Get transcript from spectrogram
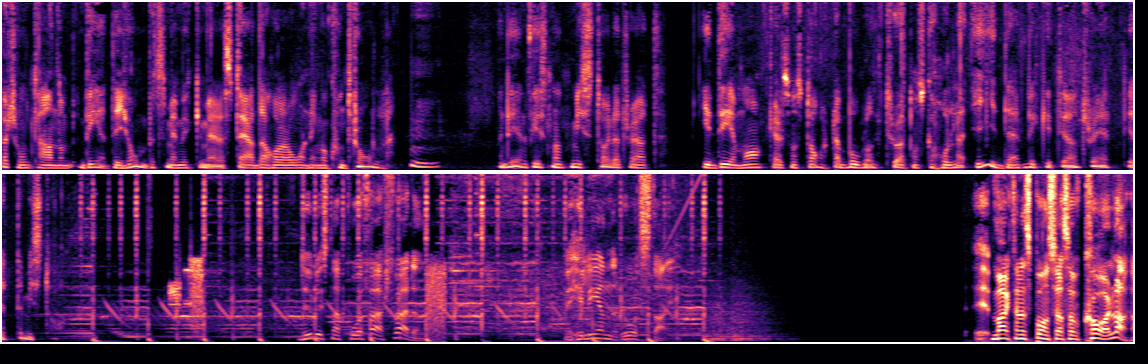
person ta hand om vd-jobbet som är mycket mer städa, hålla ordning och kontroll. Men det finns något misstag där tror jag att idémakare som startar bolag tror att de ska hålla i det, vilket jag tror är ett jättemisstag. Du lyssnar på Affärsvärlden med Helene Rådstein. Eh, marknaden sponsras av Karla.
